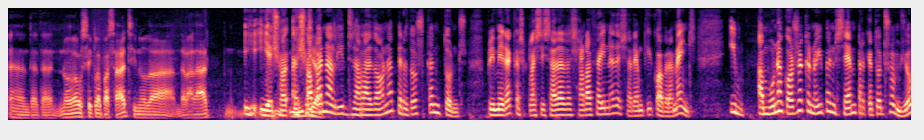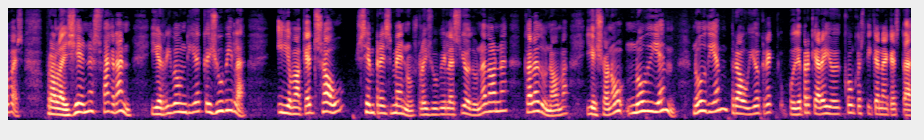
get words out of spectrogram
eh, de, de, no del segle passat, sinó de, de l'edat i, i això, mitja. això penalitza la dona per dos cantons. Primera, que, esclar, si s'ha de deixar la feina, deixarem qui cobra menys. I amb una cosa que no hi pensem, perquè tots som joves, però la gent es fa gran i arriba un dia que jubila. I amb aquest sou sempre és menys la jubilació d'una dona que la d'un home. I això no, no ho diem, no ho diem prou. Jo crec, poder perquè ara jo, com que estic en aquesta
